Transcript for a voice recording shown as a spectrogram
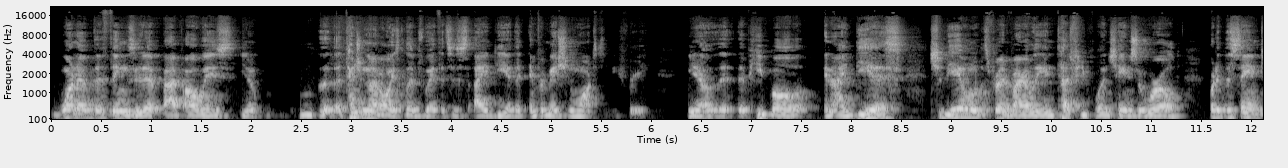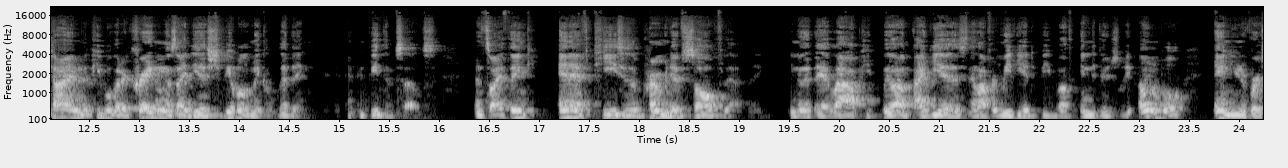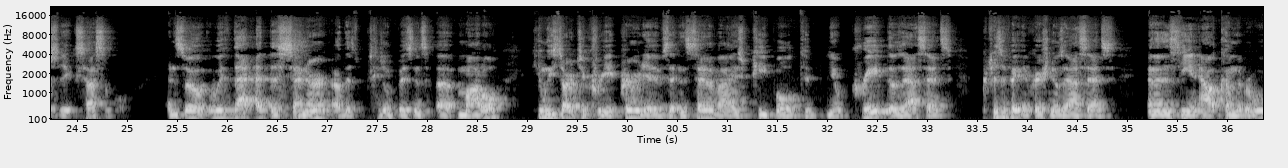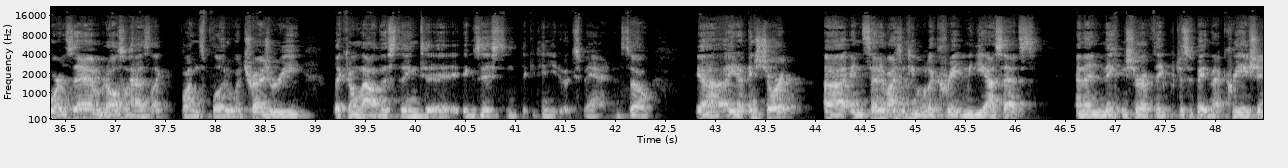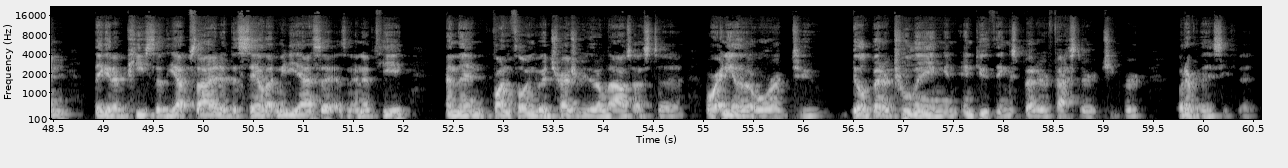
One of the things that I've always, you know, the tension that I've always lived with is this idea that information wants to be free. You know, that the people and ideas should be able to spread virally and touch people and change the world. But at the same time, the people that are creating those ideas should be able to make a living and feed themselves. And so I think NFTs is a primitive solve for that thing. You know, that they allow people, they allow ideas, and they allow for media to be both individually ownable and universally accessible. And so with that at the center of this potential business uh, model, can we start to create primitives that incentivize people to, you know, create those assets, participate in the creation of those assets, and then see an outcome that rewards them, but also has like funds flow to a treasury that can allow this thing to exist and to continue to expand. And so, uh, you know, in short, uh, incentivizing people to create media assets and then making sure if they participate in that creation, they get a piece of the upside of the sale of that media asset as an NFT, and then fund flowing to a treasury that allows us to, or any other org, to build better tooling and, and do things better, faster, cheaper, whatever they see fit.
